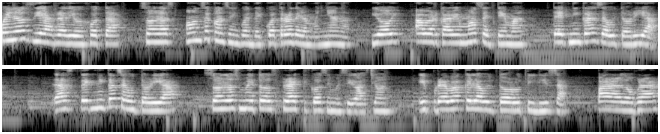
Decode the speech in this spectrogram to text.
Buenos días Radio J, son las 11.54 de la mañana y hoy abarcaremos el tema técnicas de auditoría. Las técnicas de auditoría son los métodos prácticos de investigación y prueba que el auditor utiliza para lograr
